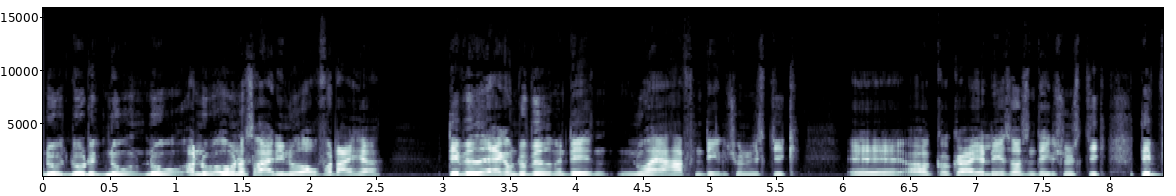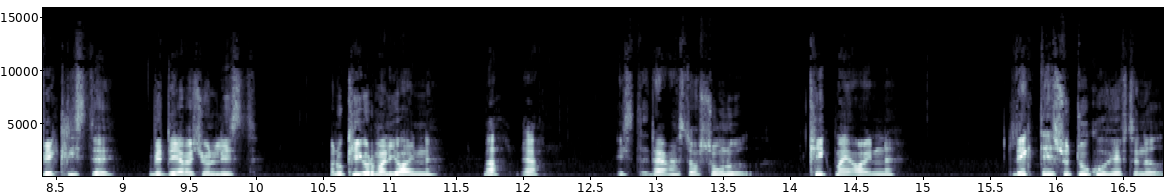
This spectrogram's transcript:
Nu, nu, nu, nu, og nu understreger jeg lige noget over for dig her. Det ved jeg ikke, om du ved, men det, nu har jeg haft en del journalistik øh, og, og gøre. Jeg læser også en del journalistik. Det vigtigste ved det at være journalist, og nu kigger du mig lige i øjnene. Hvad? Ja. I stedet for at stå zone ud, kig mig i øjnene. Læg det Sudoku-hæfte ned.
